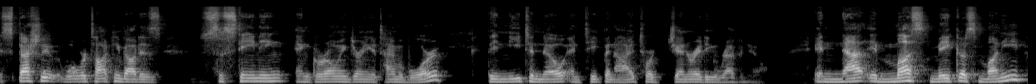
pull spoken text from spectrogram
especially what we're talking about, is sustaining and growing during a time of war. They need to know and keep an eye toward generating revenue. And not it must make us money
